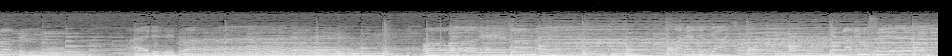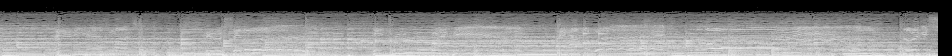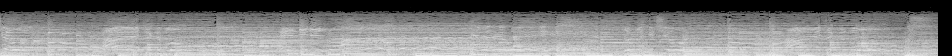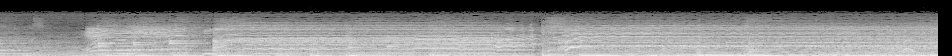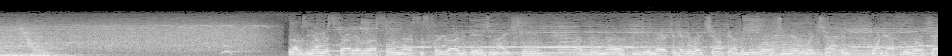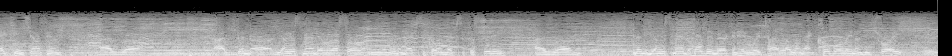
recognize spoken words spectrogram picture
did it my was the youngest guy to ever wrestle in Madison Square Garden at the age of 19. I've been uh, the American heavyweight champion. I've been the world junior heavyweight champion, one half of the world tag team champion. I've uh, I've been uh, the youngest man to ever wrestle in the Arena Mexico in Mexico City. I've um, been the youngest man to hold the American heavyweight title. I won that in Cobo Arena in Detroit,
